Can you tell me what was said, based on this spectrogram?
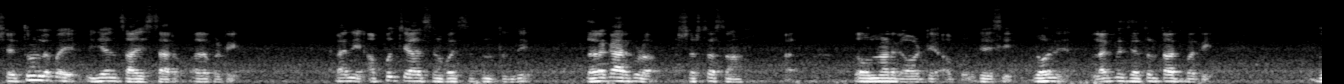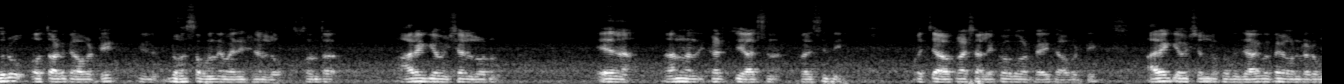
శత్రువులపై విజయం సాధిస్తారు అదొకటి. కానీ అప్పులు చేయాల్సిన పరిస్థితి ఉంటుంది. ధనకారకుడు కూడా ఉన్నాడు కాబట్టి అప్పులు చేసి గృహని లగ్న చతుర్థాధిపతి గురువు అవుతాడు కాబట్టి గృహ సంబంధమైన విషయంలో సొంత ఆరోగ్యం విషయంలోనూ ఏదైనా ధనాన్ని ఖర్చు చేయాల్సిన పరిస్థితి వచ్చే అవకాశాలు ఎక్కువగా ఉంటాయి కాబట్టి ఆరోగ్య విషయంలో కొంత జాగ్రత్తగా ఉండడం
